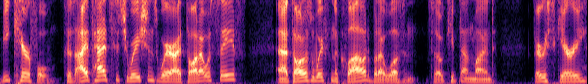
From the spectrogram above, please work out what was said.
be careful because I've had situations where I thought I was safe and I thought I was away from the cloud, but I wasn't. So keep that in mind. Very scary.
